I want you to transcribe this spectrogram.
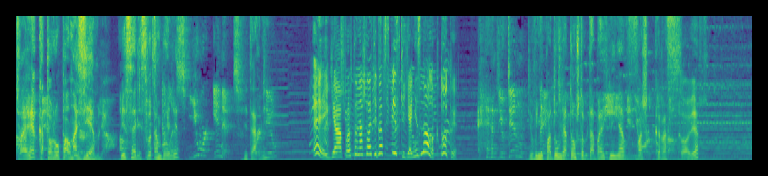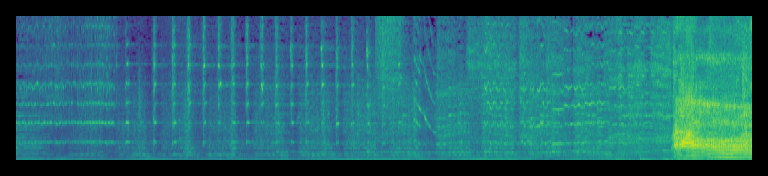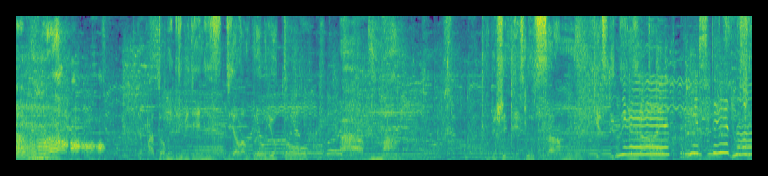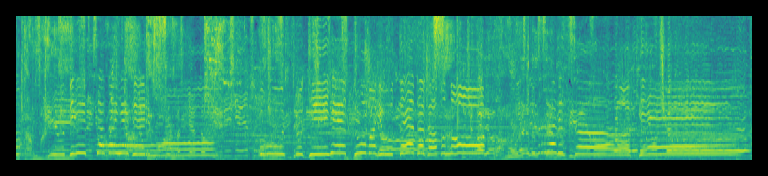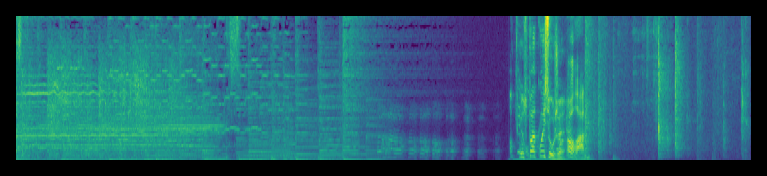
Человек, который упал на землю. Мисс Элис, вы там были? Не так ли? Эй, я просто нашла тебя в списке, я не знала, кто ты. Вы не подумали о том, чтобы добавить меня в ваш кроссовер? Я подобный DVD не сделан был YouTube Обман Напиши песню сам, если ты Нет, не стыдно любить всякое дерьмо. Пусть другие думают это говно, но если нравится, окей. Успокойся уже. О, ладно.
